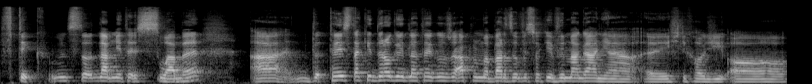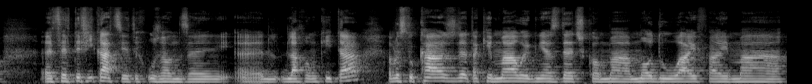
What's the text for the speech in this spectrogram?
wtyk, więc to dla mnie to jest słabe. A d- to jest takie drogie, dlatego że Apple ma bardzo wysokie wymagania, e, jeśli chodzi o certyfikację tych urządzeń e, dla HomeKita. Po prostu każde takie małe gniazdeczko ma moduł Wi-Fi, ma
